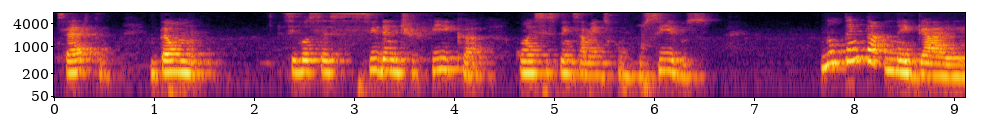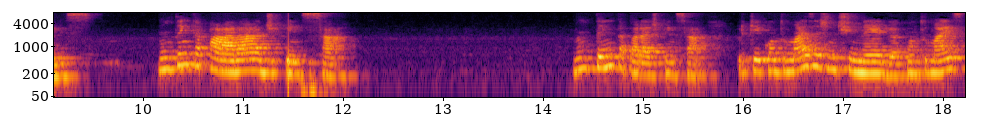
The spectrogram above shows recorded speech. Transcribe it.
Certo? Então, se você se identifica com esses pensamentos compulsivos, não tenta negar eles. Não tenta parar de pensar. Não tenta parar de pensar, porque quanto mais a gente nega, quanto mais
